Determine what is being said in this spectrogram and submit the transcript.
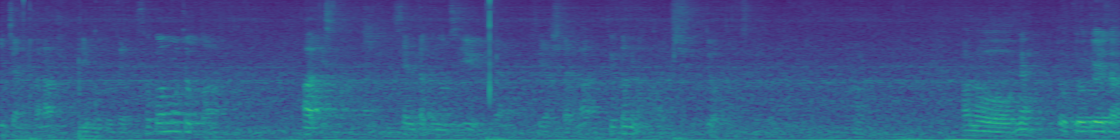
いんじゃないかなっていうことでそこはもうちょっとアーティストの選択の自由みたいなのを増やしたいなっていうための改修ではあったんですけど、あのね、東京芸大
